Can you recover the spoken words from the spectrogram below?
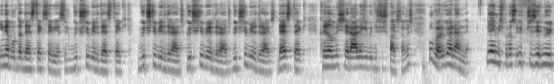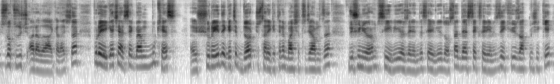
Yine burada destek seviyesi. Güçlü bir destek, güçlü bir direnç, güçlü bir direnç, güçlü bir direnç, destek, kırılmış şelale gibi düşüş başlamış. Bu bölge önemli. Neymiş burası? 320-333 aralığı arkadaşlar. Burayı geçersek ben bu kez e, şurayı da geçip 400 hareketini başlatacağımızı düşünüyorum. CV özelinde sevgili dostlar. Destek seviyemiz de 262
